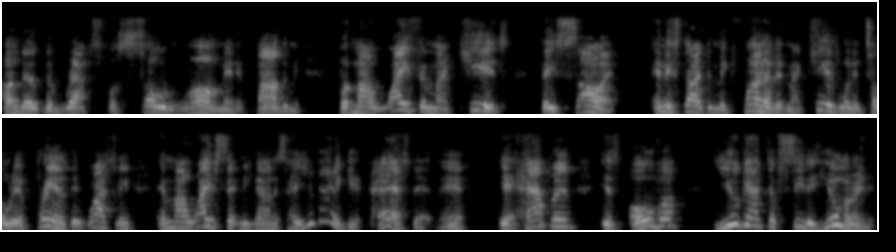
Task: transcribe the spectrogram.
under the wraps for so long, man. It bothered me. But my wife and my kids, they saw it and they started to make fun of it. My kids went and told their friends, they watched it. And my wife set me down and said, Hey, you got to get past that, man. It happened, it's over. You got to see the humor in it.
